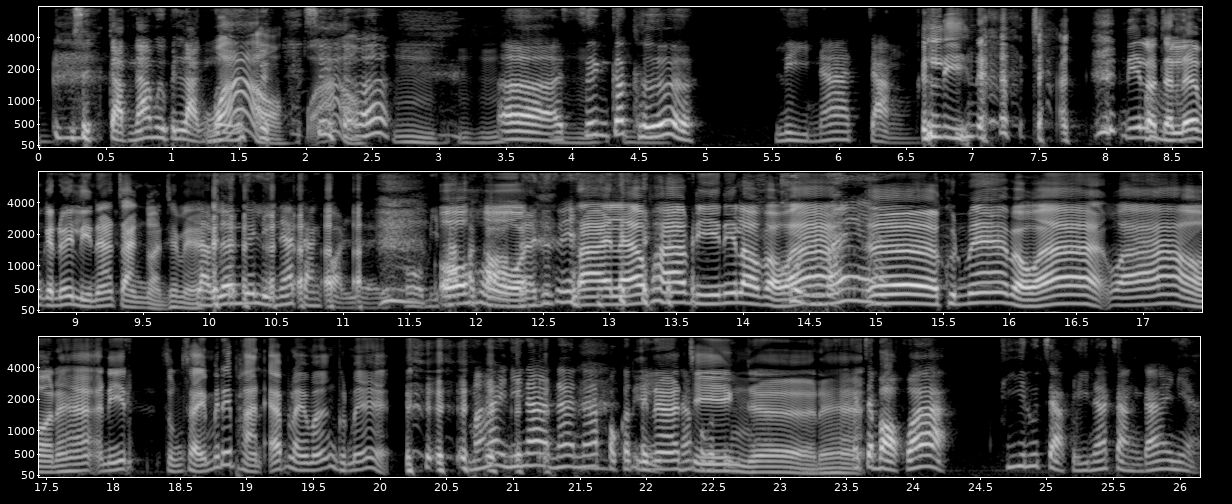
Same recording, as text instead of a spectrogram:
กลับหน้ามือเป็นหลังมือว้าวซึ่งว้าวเอออืมอืมฮึเออซึ่งก็คือลีน่าจังลีน่าจัง นี่เราจะเริ่มกันด้วยลีน่าจังก่อนใช่ไหมเราเริ่มด้วยลีน่าจังก่อนเลยโอ้มีภาโอ้พประโหกอบเลยใช่ไหมตายแล้วภาพนี้นี่เราแบบว่าคุณแม่เออ คุณแม่แบบว่า ว้าวนะฮะ อันนี้สงสัยไม่ได้ผ่านแอปอะไรมั้งคุณแม่ ไม่นี่หน้าหน้าหน้าปกตินี่น่าหจปริกงติเออนะฮะก็จะบอกว่าพี่รู้จักลีน่าจังได้เนี่ย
